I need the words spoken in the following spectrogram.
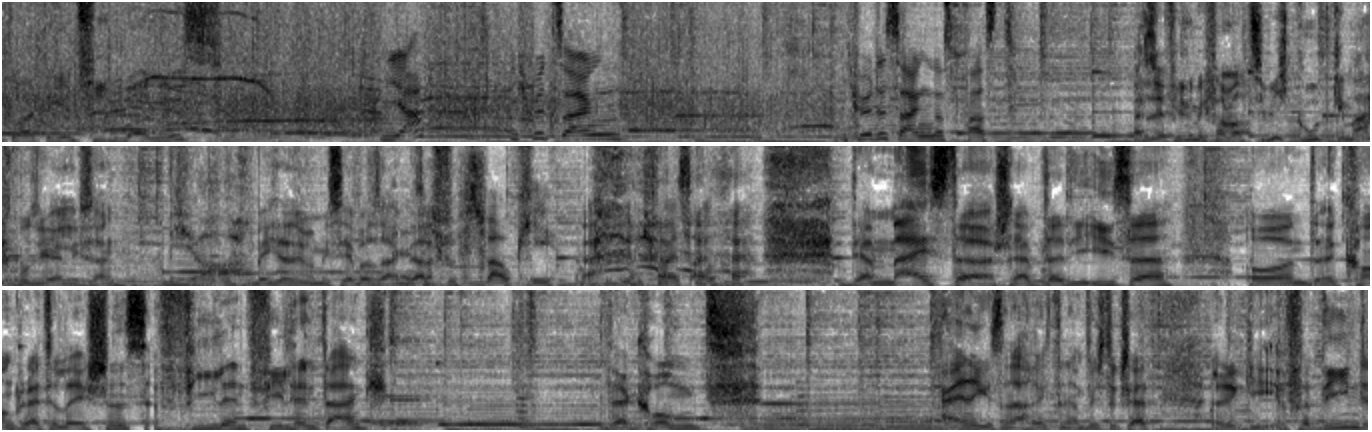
Eindeutig entschieden worden ist. Ja, ich würde sagen, ich würde sagen, das passt. Also ich finde mich vor allem auch ziemlich gut gemacht, muss ich ehrlich sagen. Ja, Wenn ich das über mich selber sagen also ich, darf. es war okay, würde ich mal sagen. Der Meister schreibt da die Isa und äh, congratulations. Vielen, vielen Dank. Da kommt einiges an Nachrichten an. Bist du gescheit? Ricky, verdient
